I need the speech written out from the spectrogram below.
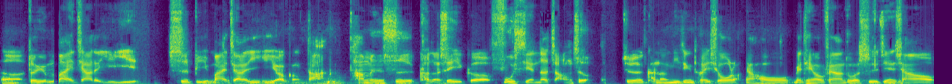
呃，对于卖家的意义。是比买家的意义要更大。他们是可能是一个赋闲的长者，就是可能已经退休了，然后每天有非常多的时间，想要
